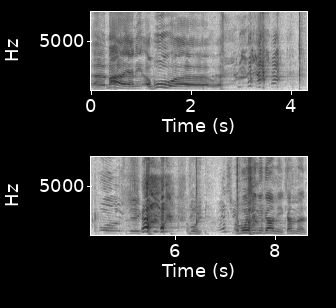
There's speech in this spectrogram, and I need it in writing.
آه، ما يعني ابوه آه، أبوي. أبو شينيغامي كمل.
